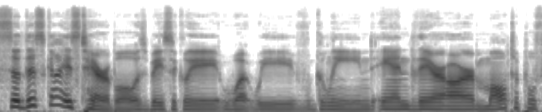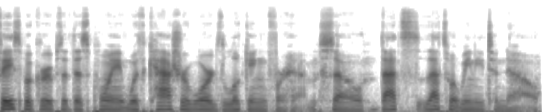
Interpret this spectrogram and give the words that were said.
So this guy is terrible is basically what we've gleaned and there are multiple Facebook groups at this point with cash rewards looking for him. So that's that's what we need to know.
